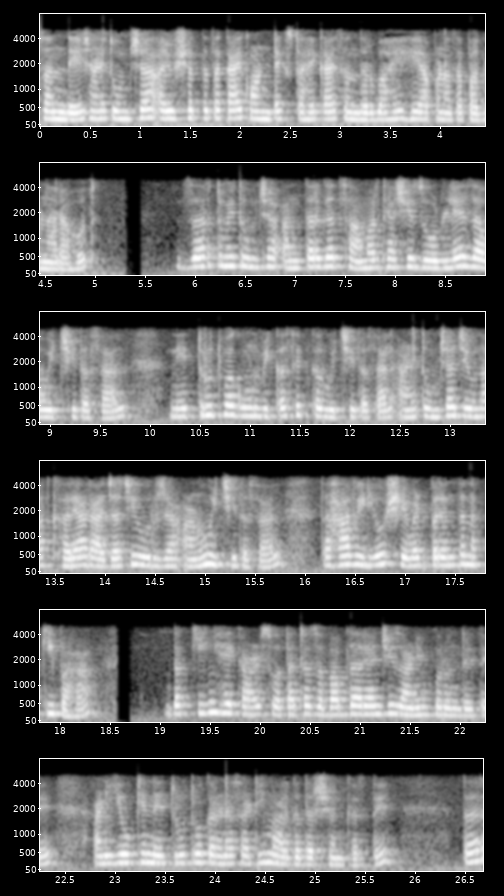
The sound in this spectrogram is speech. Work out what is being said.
संदेश आणि तुमच्या आयुष्यात त्याचा काय कॉन्टेक्स्ट आहे काय संदर्भ आहे हे आपण आता बघणार आहोत. जर तुम्ही तुमच्या अंतर्गत सामर्थ्याशी जोडले जाऊ इच्छित असाल नेतृत्व गुण विकसित करू इच्छित असाल आणि तुमच्या जीवनात खऱ्या राजाची ऊर्जा आणू इच्छित असाल तर हा व्हिडिओ शेवटपर्यंत नक्की पहा. द किंग हे कार्ड स्वतःच्या जबाबदाऱ्यांची जाणीव करून देते आणि योग्य नेतृत्व करण्यासाठी मार्गदर्शन करते. तर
